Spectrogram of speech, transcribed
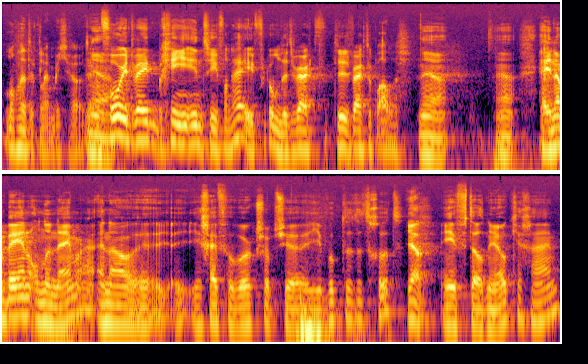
nog net een klein beetje groter. En voor je het weet begin je in te zien van... hé, hey, verdomme, dit werkt, dit werkt op alles. Ja. Ja. Hey, nou ben je een ondernemer en nou, eh, je geeft veel workshops, je, je boekt het goed. Ja. En je vertelt nu ook je geheim.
